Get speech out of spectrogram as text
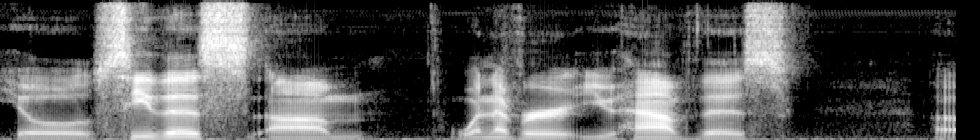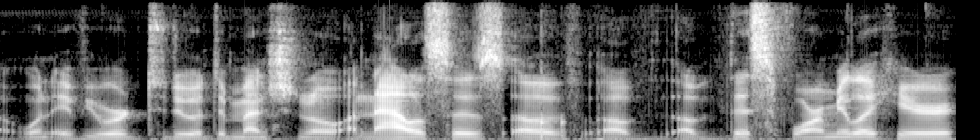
you'll see this um, whenever you have this uh, when if you were to do a dimensional analysis of, of, of this formula here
